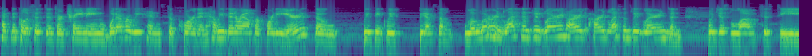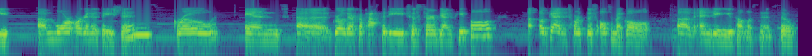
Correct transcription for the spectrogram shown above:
technical assistance or training, whatever we can support. And we've been around for 40 years, so we think we've we have some learned lessons we've learned, hard hard lessons we've learned, and would just love to see uh, more organizations grow and uh, grow their capacity to serve young people. Uh, again, towards this ultimate goal of ending youth homelessness. So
